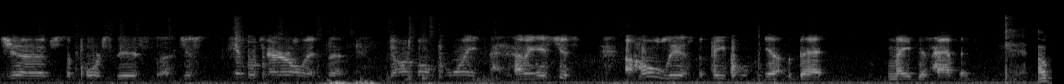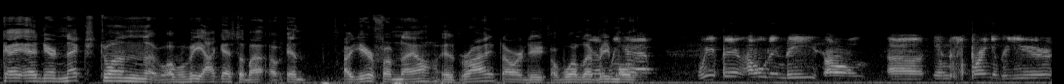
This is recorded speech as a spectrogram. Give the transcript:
judge, supports this. Uh, just Kimball Terrell at the D'Arbonne Point. I mean, it's just a whole list of people you know, that made this happen. Okay, and your next one will be, I guess, about in a year from now, is right? Or do you, will there Yeah, be more? Have, we've been holding these on uh, in the spring of the year,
